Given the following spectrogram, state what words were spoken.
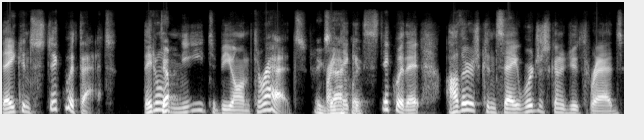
they can stick with that they don't Yep. need to be on threads right they can stick with it others can say we're just going to do threads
